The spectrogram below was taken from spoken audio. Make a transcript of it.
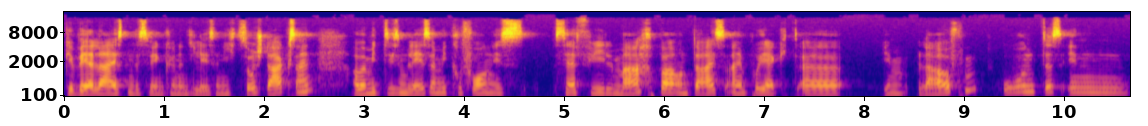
gewährleisten, deswegen können die Laser nicht so stark sein. Aber mit diesem Lasermikrofon ist sehr viel machbar und da ist ein Projekt äh, im Laufen und das in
